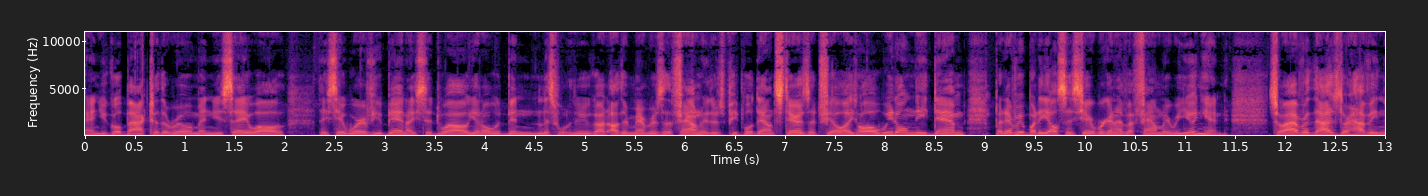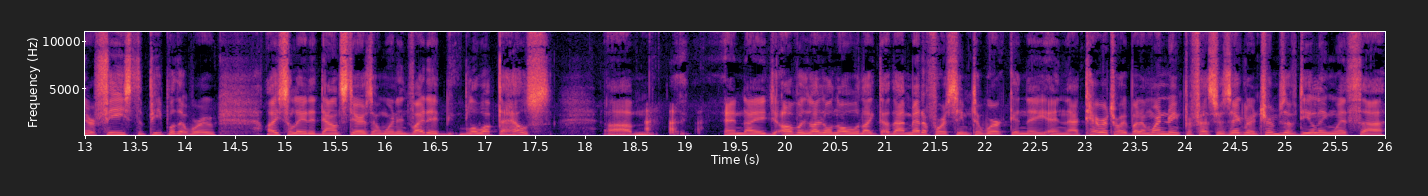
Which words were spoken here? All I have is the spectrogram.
And you go back to the room and you say, well, they say, where have you been? I said, well, you know, we've been, we've got other members of the family. There's people downstairs that feel like, oh, we don't need them, but everybody else is here. We're going to have a family reunion. So as they're having their feast, the people that were isolated downstairs and weren't invited blow up the house. Um, and I always I don't know like the, that metaphor seemed to work in the in that territory. But I'm wondering, Professor Sigler, in terms of dealing with uh,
